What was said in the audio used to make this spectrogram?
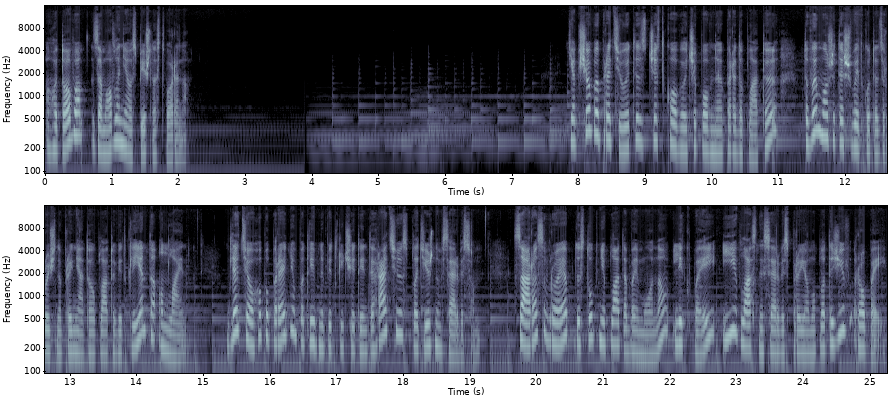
готово, замовлення успішно створено. Якщо ви працюєте з частковою чи повною передоплатою, то ви можете швидко та зручно прийняти оплату від клієнта онлайн. Для цього попередньо потрібно підключити інтеграцію з платіжним сервісом. Зараз в RoEP доступні плата Баймоно, LeakPay і власний сервіс прийому платежів RoPay.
